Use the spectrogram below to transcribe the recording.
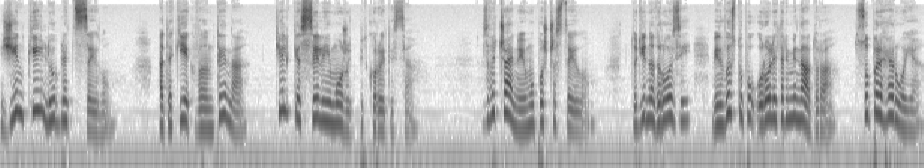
жінки люблять силу, а такі, як Валентина, тільки силі й можуть підкоритися. Звичайно, йому пощастило. Тоді на дорозі він виступив у ролі термінатора, супергероя,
